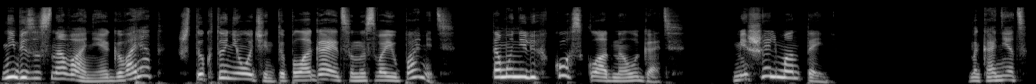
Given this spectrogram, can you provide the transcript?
Не без основания говорят, что кто не очень-то полагается на свою память, тому нелегко складно лгать. Мишель Монтень. Наконец,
